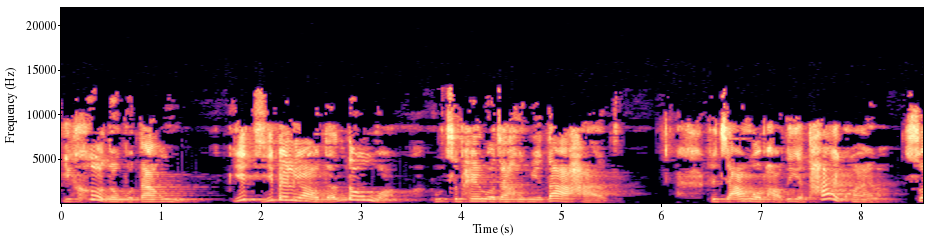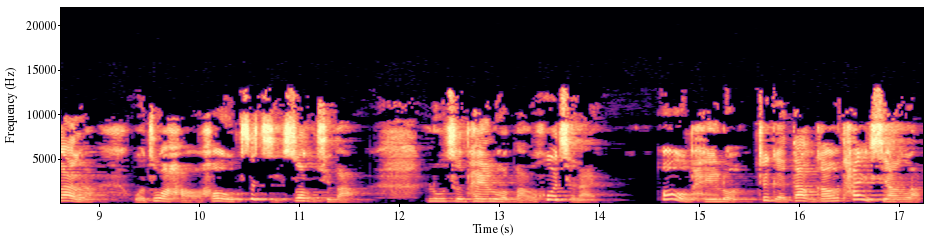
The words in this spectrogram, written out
一刻都不耽误。别急，贝利奥，等等我！卢茨佩洛在后面大喊：“这家伙跑得也太快了！”算了，我做好后自己送去吧。卢茨佩洛忙活起来：“哦，佩洛，这个蛋糕太香了！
